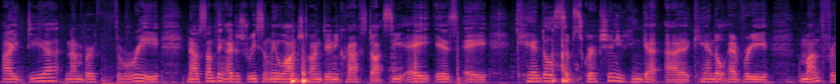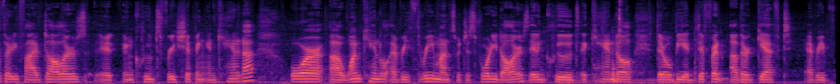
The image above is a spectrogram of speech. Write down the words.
Idea number three. Now, something I just recently launched on dannycrafts.ca is a candle subscription. You can get a candle every month for $35. It includes free shipping in Canada or uh, one candle every three months, which is $40. It includes a candle. There will be a different other gift every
